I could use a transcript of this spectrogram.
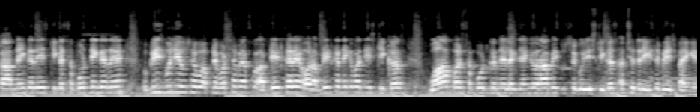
काम नहीं कर रहे हैं स्टिकर सपोर्ट नहीं कर रहे हैं तो प्लीज़ बोलिए उसे, वो अपने व्हाट्सएप ऐप को अपडेट करें, और अपडेट करने के बाद ये स्टिकर्स वहाँ पर सपोर्ट करने लग जाएँगे, और आप एक दूसरे को ये स्टिकर्स अच्छे तरीके से भेज पाएँगे।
